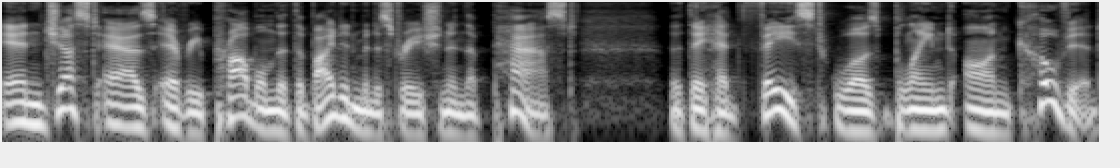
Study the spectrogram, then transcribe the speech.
And just as every problem that the Biden administration in the past that they had faced was blamed on COVID,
